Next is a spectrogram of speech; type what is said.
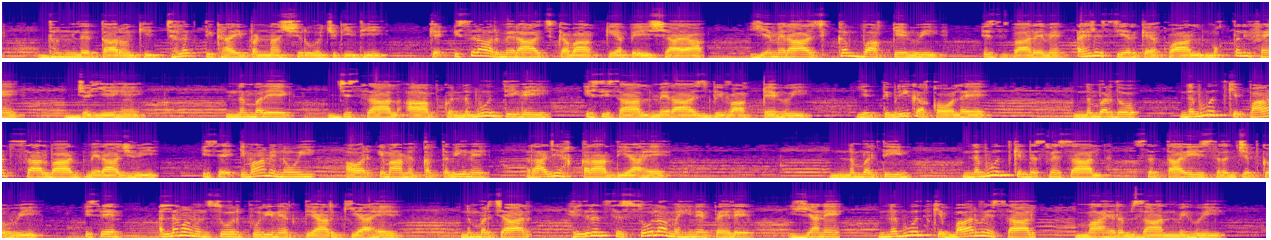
دھندلے تاروں کی جھلک دکھائی پڑنا شروع ہو چکی تھی کہ اسرا اور معراج کا واقعہ پیش آیا۔ یہ معراج کب واقع ہوئی؟ اس بارے میں اہل سیر کے اقوال مختلف ہیں، جو یہ ہیں۔ نمبر ایک، جس سال آپ کو نبوت دی گئی اسی سال معراج بھی واقع ہوئی۔ یہ تبری کا قول ہے۔ نمبر دو، نبوت کے پانچ سال بعد معراج ہوئی۔ اسے امام نوئی اور امام قرطبی نے راجح قرار دیا ہے۔ نمبر تین، نبوت کے دسویں سال ستائیس رجب کو ہوئی۔ اسے علامہ منصور پوری نے اختیار کیا ہے۔ نمبر چار، ہجرت سے سولہ مہینے پہلے یعنی نبوت کے بارہویں سال ماہ رمضان میں ہوئی۔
